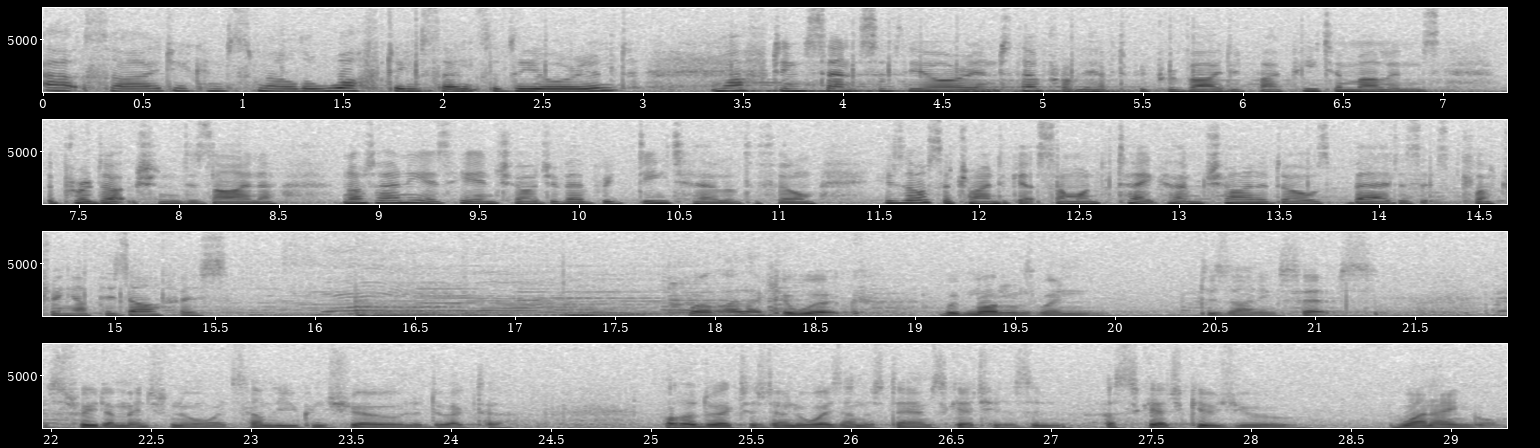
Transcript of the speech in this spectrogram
Outside you can smell the wafting scents of the Orient. Wafting sense of the Orient, they'll probably have to be provided by Peter Mullins, the production designer. Not only is he in charge of every detail of the film, he's also trying to get someone to take home China Doll's bed as it's cluttering up his office. Well, I like to work with models when designing sets. It's three-dimensional, it's something you can show the director. A lot of directors don't always understand sketches, and a sketch gives you one angle.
